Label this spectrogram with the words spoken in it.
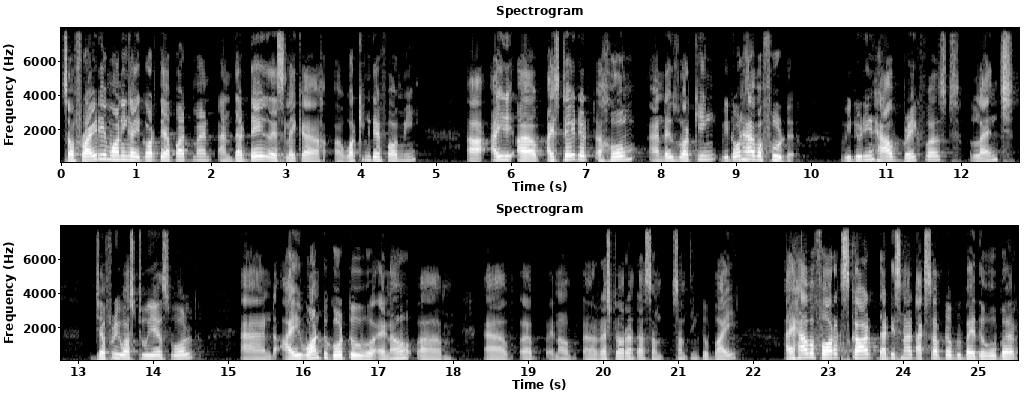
So Friday morning, I got the apartment, and that day is like a, a working day for me. Uh, I uh, I stayed at home and I was working. We don't have a food. We didn't have breakfast, lunch. Jeffrey was two years old and I want to go to you know um, uh, uh, you know, a restaurant or some, something to buy. I have a Forex card that is not acceptable by the Uber,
